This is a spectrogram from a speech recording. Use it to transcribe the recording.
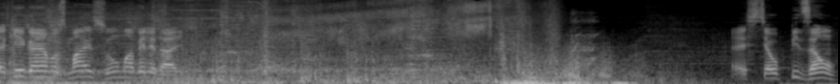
E aqui ganhamos mais uma habilidade. Esse é o pisão.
